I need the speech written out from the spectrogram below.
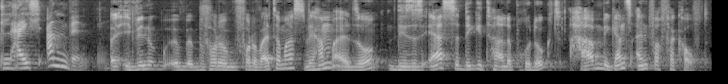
gleich anwenden. Äh, Ich will, äh, bevor du, bevor du weitermachst, wir haben also dieses erste digitale Produkt, haben wir ganz einfach verkauft.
